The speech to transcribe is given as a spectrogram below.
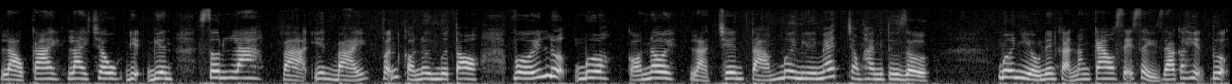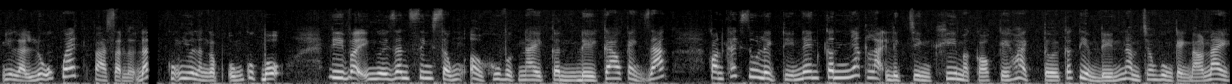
Lào Cai, Lai Châu, Điện Biên, Sơn La và Yên Bái vẫn có nơi mưa to với lượng mưa có nơi là trên 80 mm trong 24 giờ. Mưa nhiều nên khả năng cao sẽ xảy ra các hiện tượng như là lũ quét và sạt lở đất cũng như là ngập úng cục bộ. Vì vậy, người dân sinh sống ở khu vực này cần đề cao cảnh giác. Còn khách du lịch thì nên cân nhắc lại lịch trình khi mà có kế hoạch tới các điểm đến nằm trong vùng cảnh báo này.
